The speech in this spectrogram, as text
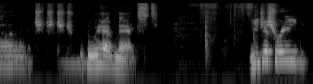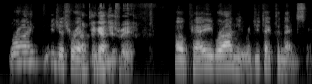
Uh, who we have next? You just read, Roy? You just read. I think I just read. Okay, Rodney, would you take the next? one?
